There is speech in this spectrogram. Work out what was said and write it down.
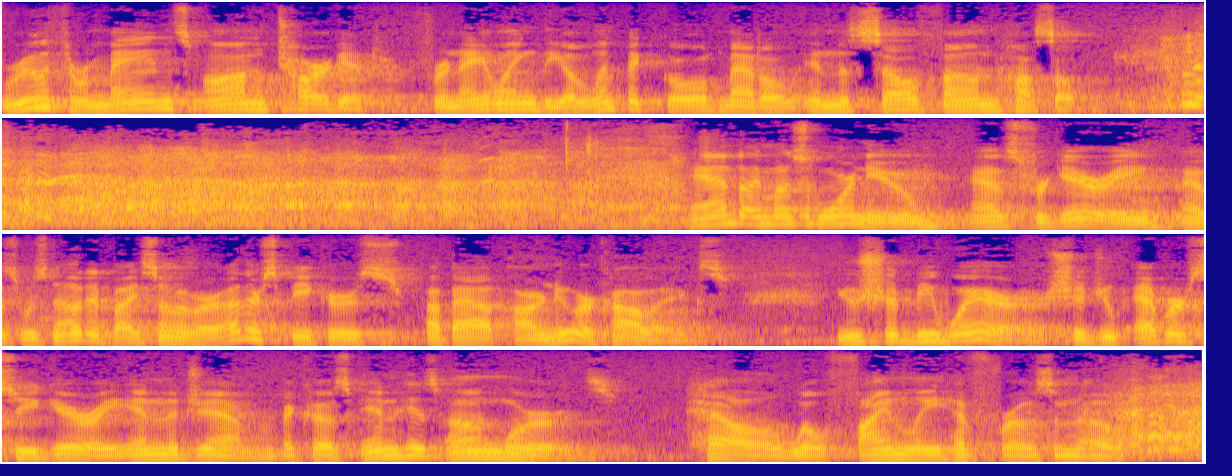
Ruth remains on target for nailing the Olympic gold medal in the cell phone hustle. and I must warn you, as for Gary, as was noted by some of our other speakers about our newer colleagues, You should beware should you ever see Gary in the gym, because in his own words, hell will finally have frozen over.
